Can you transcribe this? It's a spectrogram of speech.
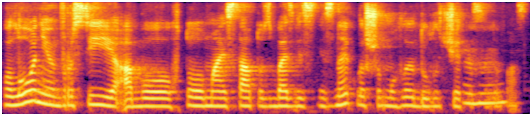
полоні в Росії, або хто має статус безвісні зникли, що могли долучитися угу. до вас.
